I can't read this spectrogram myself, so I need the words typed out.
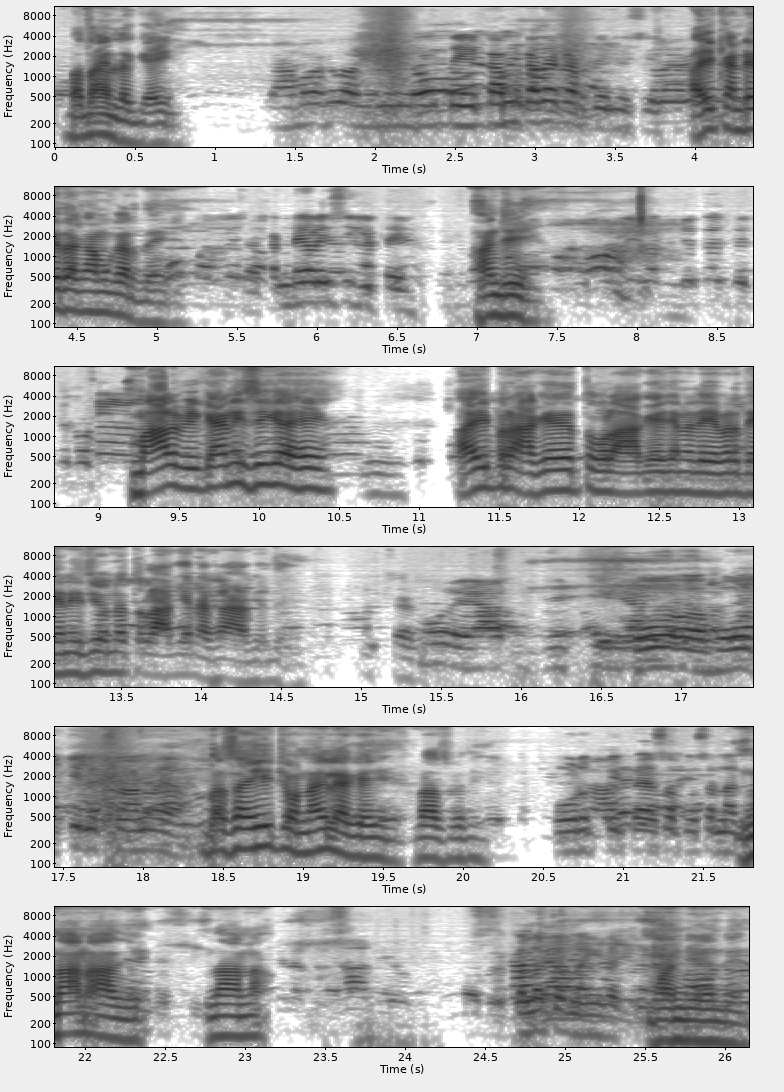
ਪਤਾ ਨਹੀਂ ਲੱਗਿਆ ਜੀ। ਤੇ ਕੰਮ ਕਾਹਦਾ ਕਰਦੇ ਹੋ ਤੁਸੀਂ? ਅਸੀਂ ਕੰਡੇ ਦਾ ਕੰਮ ਕਰਦੇ ਹਾਂ। ਅੱਛਾ, ਕੰਡੇ ਵਾਲੀ ਸੀ ਗਿੱਟੇ ਹਾਂਜੀ। ਮਾਲ ਵਿਕਿਆ ਨਹੀਂ ਸੀਗਾ ਇਹ। ਆਈ ਭਰਾ ਕੇ ਤੋਲਾ ਕੇ ਜਿਹਨੇ ਲੇਬਰ ਦੇਣੀ ਸੀ ਉਹਨੇ ਤੋਲਾ ਕੇ ਰਖਾ ਕੇ ਦੇ। ਅੱਛਾ ਹੋਰ ਹੋਰ ਕੀ ਨੁਕਸਾਨ ਹੋਇਆ? ਬਸ ਇਹੀ ਝੋਨਾ ਹੀ ਲੈ ਗਏ ਜੀ ਬਸ ਵਧੀਆ। ਹੋਰ ਕੋਈ ਪੈਸਾ ਪੂਸਾ ਨਾ ਨਾ ਨਾ ਜੀ ਨਾ ਨਾ। ਗਲਤ ਨਹੀਂ ਲੱਗੀ ਹਾਂਜੀ ਹਾਂਜੀ।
